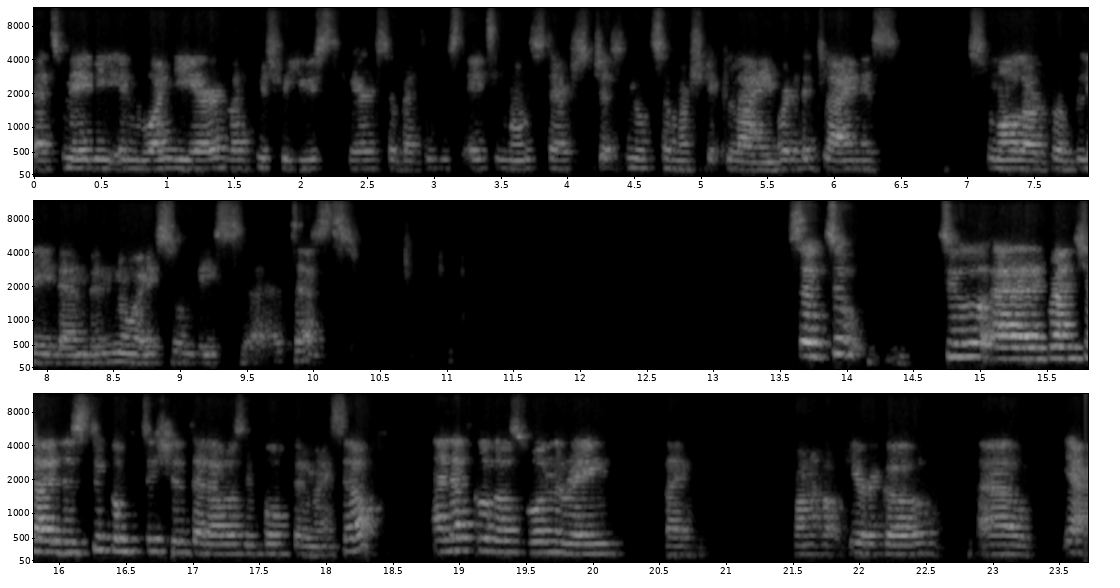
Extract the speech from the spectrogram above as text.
That's maybe in one year, like which we used here, so Betty used eighteen months, there's just not so much decline, where the decline is smaller probably than the noise on these uh, tests. So two, two uh, grand challenges, two competitions that I was involved in myself, and that got us wondering, like one and a half year ago, uh, yeah,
